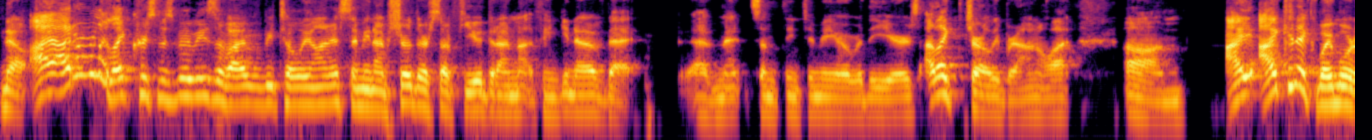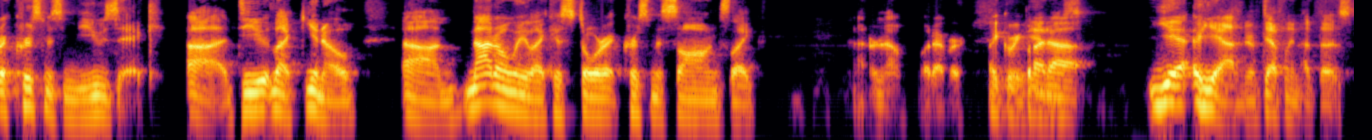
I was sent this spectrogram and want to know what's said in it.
No, I, I don't really like Christmas movies, if I would be totally honest. I mean, I'm sure there's a few that I'm not thinking of that have meant something to me over the years. I like Charlie Brown a lot. Um, I, I connect way more to Christmas music. Uh, do you like, you know, um, not only like historic Christmas songs, like, I don't know, whatever. Like great but, uh, yeah, uh, yeah, no, definitely not those.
